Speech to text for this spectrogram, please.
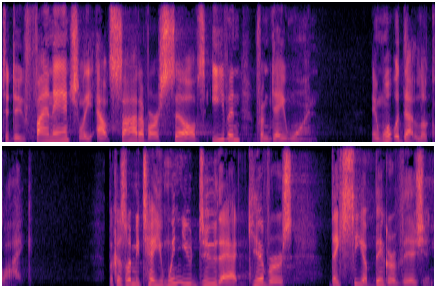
to do financially outside of ourselves, even from day one. And what would that look like? Because let me tell you, when you do that, givers, they see a bigger vision.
